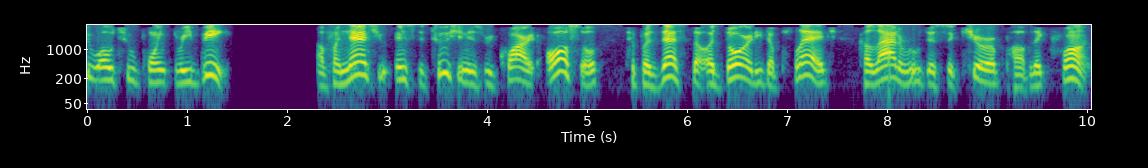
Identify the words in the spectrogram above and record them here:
202.3b. A financial institution is required also to possess the authority to pledge collateral to secure public funds.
